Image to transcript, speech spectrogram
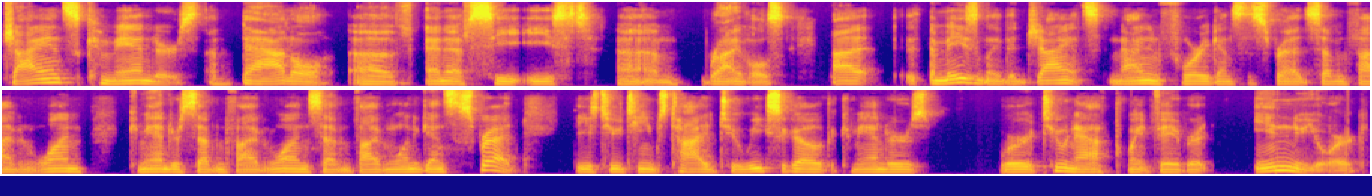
Giants Commanders, a battle of NFC East um, rivals. Uh, amazingly, the Giants nine and four against the spread, seven five and one. Commanders seven five and one, seven five and one against the spread. These two teams tied two weeks ago. The Commanders were two and a half point favorite in New York.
